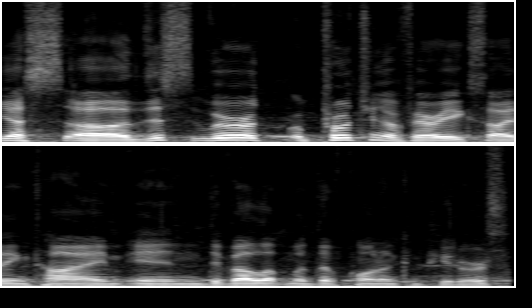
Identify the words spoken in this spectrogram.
Yes, uh, this, we're approaching a very exciting time in development of quantum computers.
